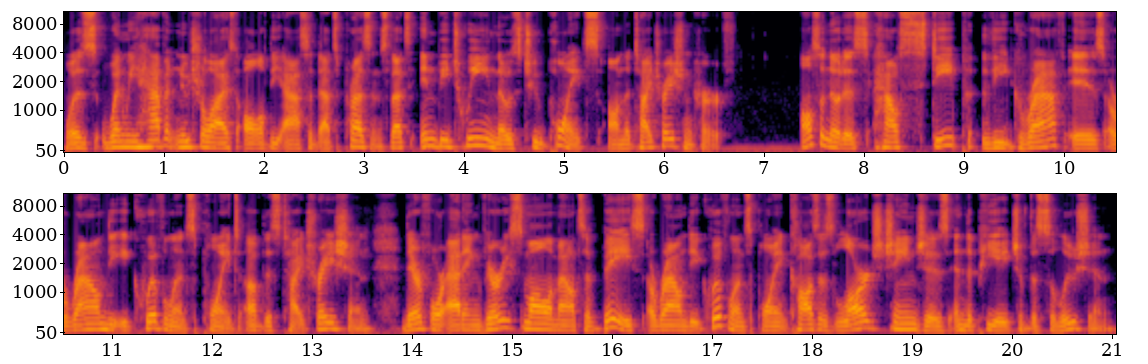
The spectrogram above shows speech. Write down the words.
was when we haven't neutralized all of the acid that's present. So that's in between those two points on the titration curve. Also notice how steep the graph is around the equivalence point of this titration. Therefore, adding very small amounts of base around the equivalence point causes large changes in the pH of the solution.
